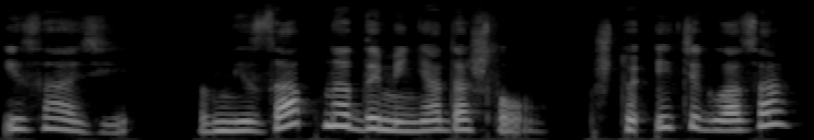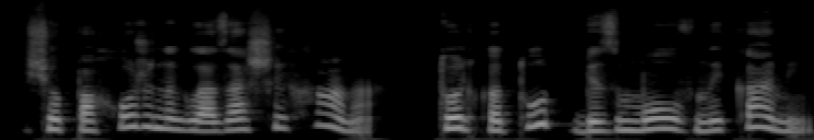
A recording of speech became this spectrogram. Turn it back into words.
из Азии. Внезапно до меня дошло, что эти глаза еще похожи на глаза Шейхана, только тут безмолвный камень,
